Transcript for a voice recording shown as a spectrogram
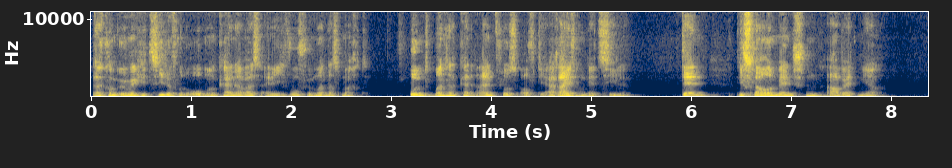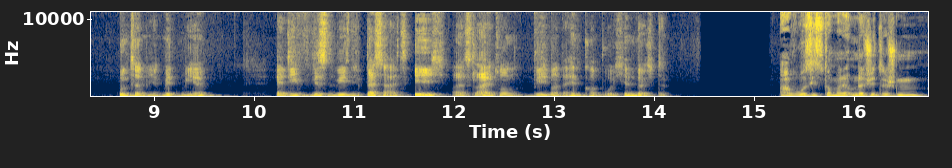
da kommen irgendwelche Ziele von oben und keiner weiß eigentlich, wofür man das macht. Und man hat keinen Einfluss auf die Erreichung der Ziele. Denn die schlauen Menschen arbeiten ja unter mir, mit mir. Die wissen wesentlich besser als ich als Leitung, wie man dahin kommt, wo ich hin möchte. Aber wo siehst du nochmal den Unterschied zwischen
